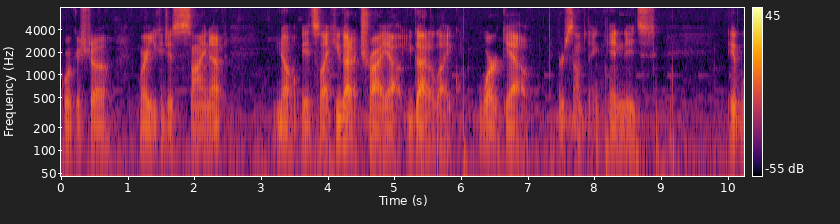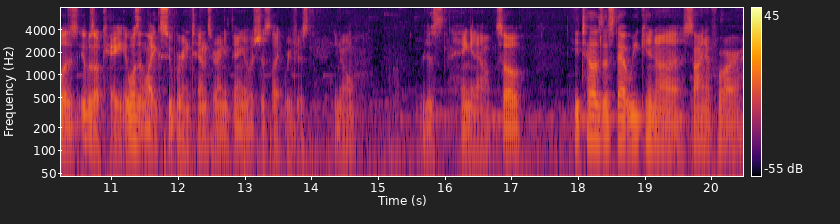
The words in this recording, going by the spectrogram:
orchestra where you can just sign up. No, it's like you got to try out. You got to like work out or something. And it's it was it was okay. It wasn't like super intense or anything. It was just like we're just you know we're just hanging out. So he tells us that we can uh, sign up for our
